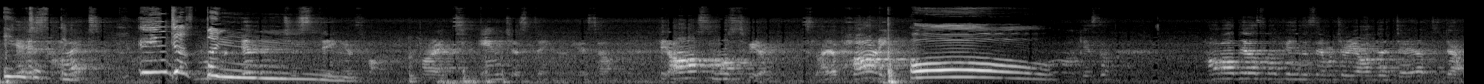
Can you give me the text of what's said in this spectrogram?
It's Interesting. quite interesting. interesting as well. Quite interesting. Okay, so the atmosphere is like a party. Oh, oh Okay, so how about the atmosphere in the cemetery on the day of the death?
